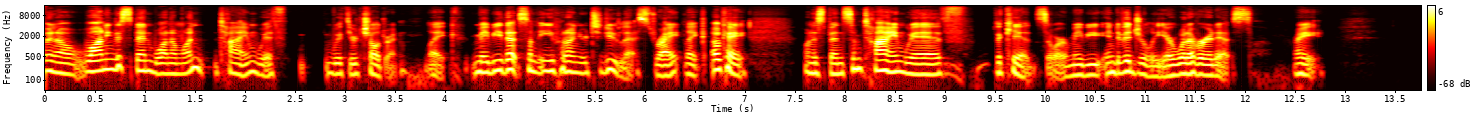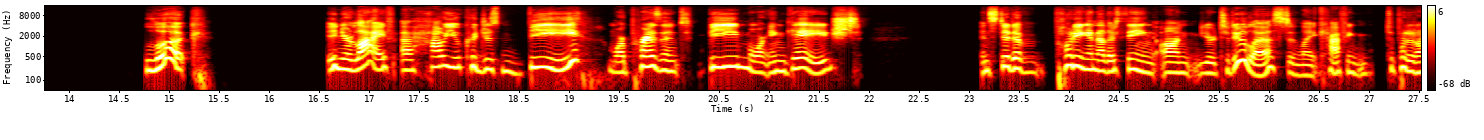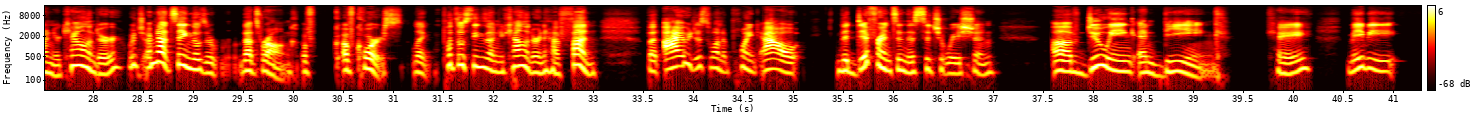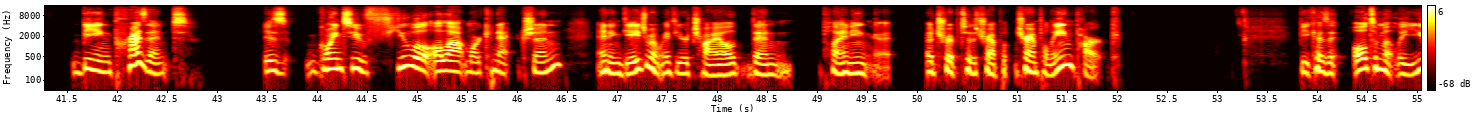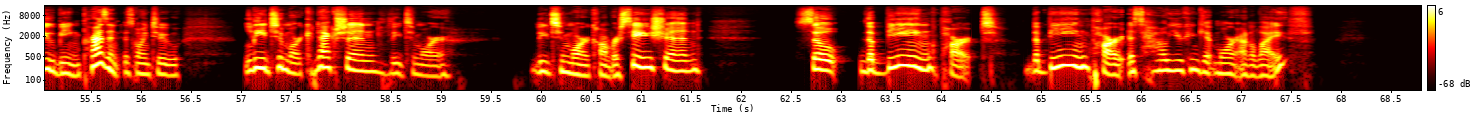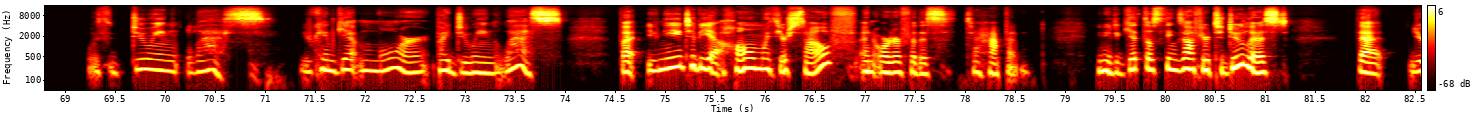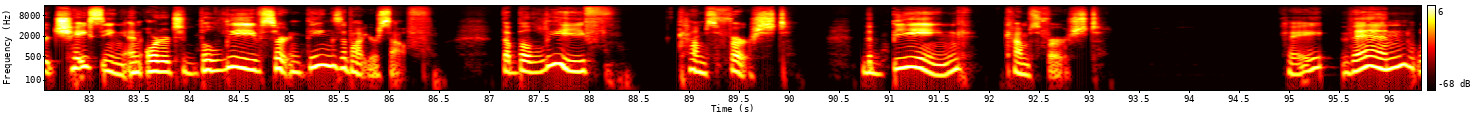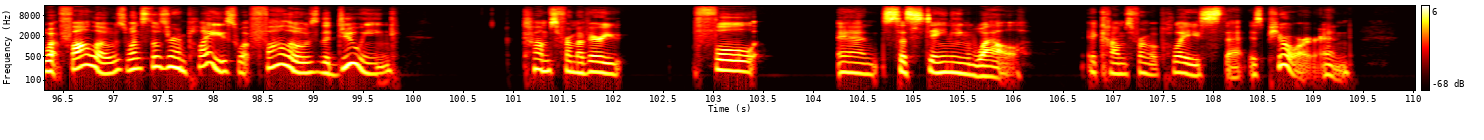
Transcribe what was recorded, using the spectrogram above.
you know, wanting to spend one-on-one time with with your children. Like, maybe that's something you put on your to-do list, right? Like, "Okay, I wanna spend some time with mm. the kids," or maybe individually or whatever it is, right? Look in your life, how you could just be more present, be more engaged instead of putting another thing on your to-do list and, like, having to put it on your calendar, which I'm not saying those are that's wrong. Of of course, like, put those things on your calendar and have fun. But I would just wanna point out the difference in this situation of doing and being okay Maybe being present is going to fuel a lot more connection and engagement with your child than planning a a trip to the trap trampoline park. Because ultimately, you being present is going to lead to more connection, lead to more lead to more conversation. So, the being part the being part is how you can get more out of life with doing less. You can get more by doing less, but you need to be at home with yourself in order for this to happen. You need to get those things off your to-do list that you're chasing in order to believe certain things about yourself. The belief comes first. The being comes first. Okay. Then what follows, once those are in place, what follows, the doing comes from a very full and sustaining well. It comes from a place that is pure and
